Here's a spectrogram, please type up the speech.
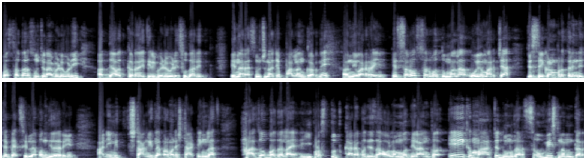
व सदर सूचना वेळोवेळी अद्ययावत करण्यात येतील. वेळोवेळी सुधारित येणाऱ्या सूचनाचे पालन करणे अनिवार्य राहील. हे सर्व सर्व तुम्हाला ओएमआरच्या जे सेकंड प्रतरण त्याच्या बॅकसीडला पण दिलं राहील. आणि मी सांगितल्याप्रमाणे स्टार्टिंगलाच हा जो बदल आहे प्रस्तुत कार्यपद्धतीचा अवलंब दिनांक एक मार्च दोन हजार सव्वीस नंतर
